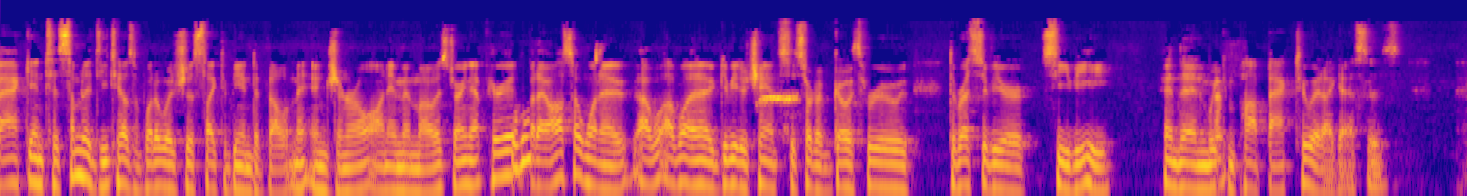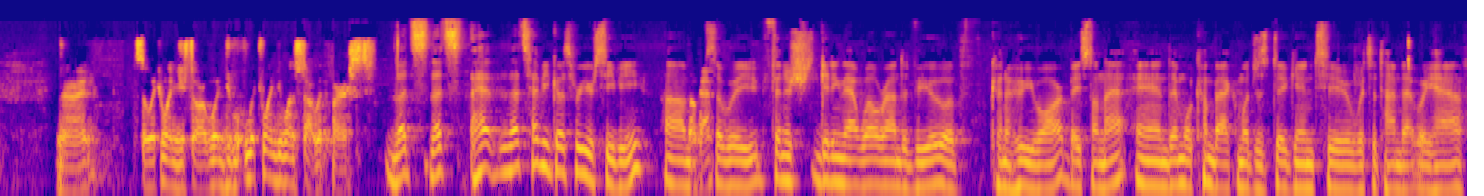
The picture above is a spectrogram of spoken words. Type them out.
back into some of the details of what it was just like to be in development in general on MMOs during that period. Mm-hmm. But I also want to I, I want to give you the chance to sort of go through the rest of your CV, and then we can pop back to it. I guess is all right. So which one do you start? Which one do you want to start with first? Let's let's have let's have you go through your CV. Um, okay. So we finish getting that well-rounded view of kind of who you are based on that, and then we'll come back and we'll just dig into with the time that we have.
